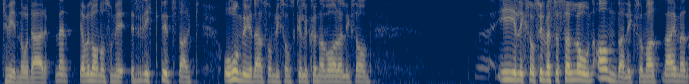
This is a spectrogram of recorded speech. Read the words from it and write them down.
kvinnor där, men jag vill ha någon som är riktigt stark. Och hon är ju den som liksom skulle kunna vara liksom i liksom Sylvester Stallone-anda liksom att nej men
